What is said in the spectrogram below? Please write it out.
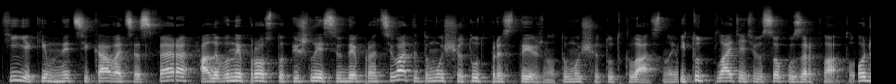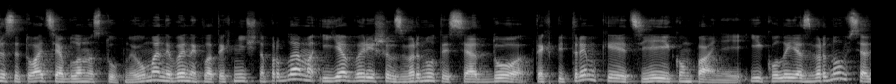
ті, яким не цікава ця сфера, але вони просто пішли сюди працювати, тому що тут престижно, тому що тут класно, і тут платять високу зарплату. Отже, ситуація була наступною. У мене виникла технічна проблема, і я вирішив звернутися до техпідтримки цієї компанії. І коли я звернувся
